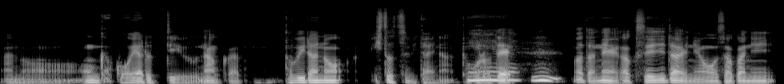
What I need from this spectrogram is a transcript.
あのー音楽をやるっていう、なんか、扉の一つみたいなところで、えーうん。まだね、学生時代に大阪に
